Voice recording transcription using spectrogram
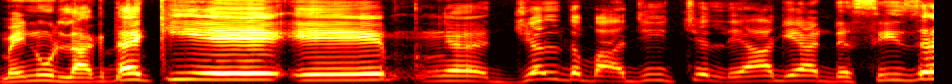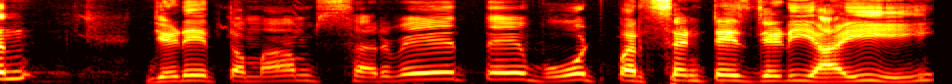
ਮੈਨੂੰ ਲੱਗਦਾ ਹੈ ਕਿ ਇਹ ਇਹ ਅ, ਜਲਦਬਾਜ਼ੀ ਚ ਲਿਆ ਗਿਆ ਡਿਸੀਜਨ ਜਿਹੜੇ तमाम ਸਰਵੇ ਤੇ ਵੋਟ ਪਰਸੈਂਟੇਜ ਜਿਹੜੀ ਆਈ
